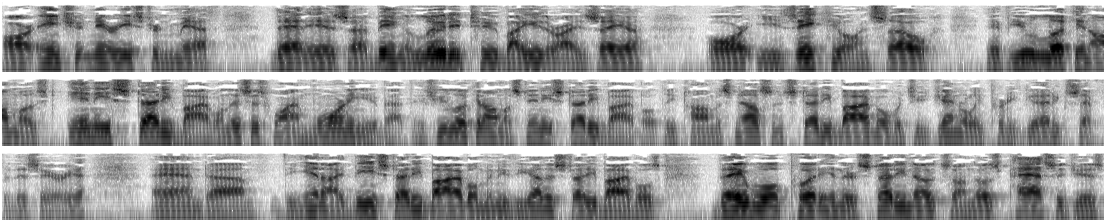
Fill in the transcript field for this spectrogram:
or ancient Near Eastern myth that is uh, being alluded to by either Isaiah or Ezekiel. And so if you look in almost any study Bible, and this is why I'm warning you about this, you look at almost any study Bible, the Thomas Nelson Study Bible, which is generally pretty good except for this area, and um, the NIV Study Bible, many of the other study Bibles, they will put in their study notes on those passages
